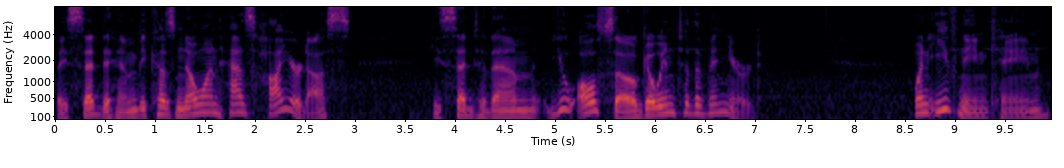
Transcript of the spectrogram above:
They said to him, Because no one has hired us. He said to them, You also go into the vineyard. When evening came,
